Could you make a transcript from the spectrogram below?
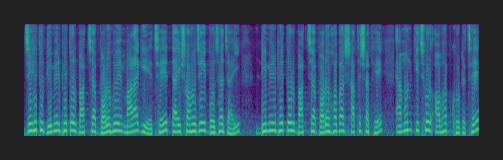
যেহেতু ডিমের ভেতর বাচ্চা বড় হয়ে মারা গিয়েছে, তাই সহজেই বোঝা যায়, ডিমের ভেতর বাচ্চা বড় হবার সাথে সাথে এমন কিছুর অভাব ঘটেছে,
